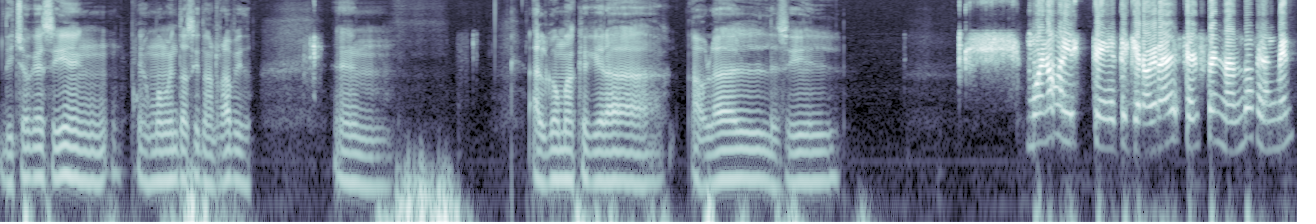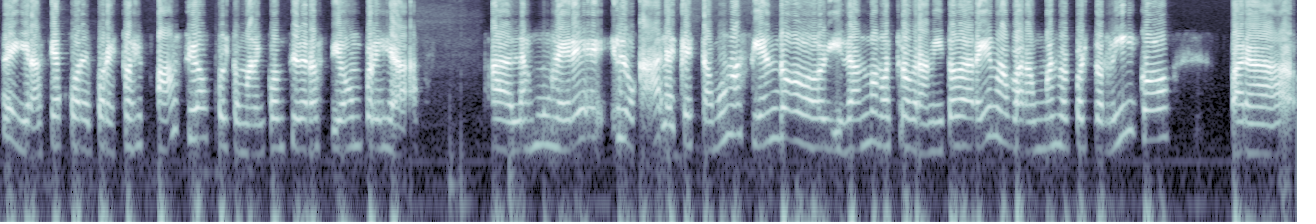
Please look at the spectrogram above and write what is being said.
dicho que sí en, en un momento así tan rápido. Eh, ¿Algo más que quiera hablar, decir? Bueno, este, te quiero agradecer, Fernando, realmente, y gracias por, por estos espacios, por tomar en consideración pues, a, a las mujeres locales que estamos haciendo y dando nuestro granito de arena para un mejor Puerto Rico, para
